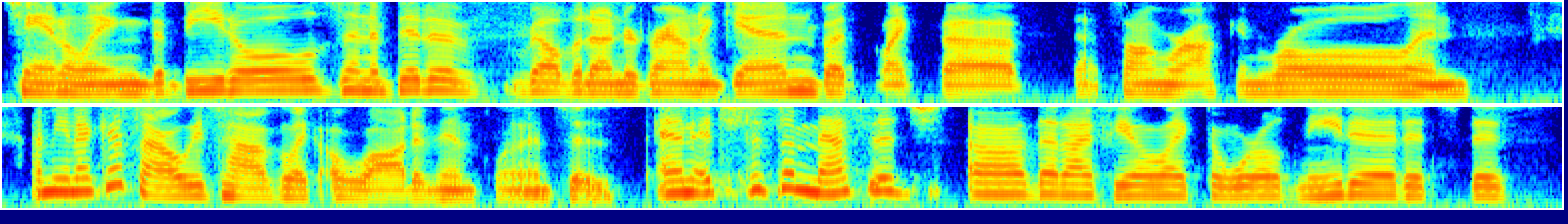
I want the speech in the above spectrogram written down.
channeling the Beatles and a bit of Velvet Underground again, but like the that song rock and roll and I mean, I guess I always have like a lot of influences, and it's just a message uh, that I feel like the world needed. It's this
